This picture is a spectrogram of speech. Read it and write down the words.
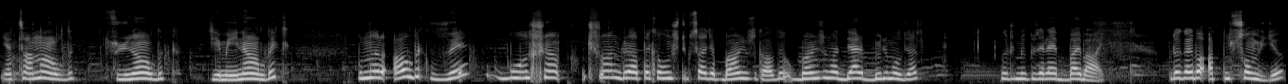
Yatağını aldık, suyunu aldık, yemeğini aldık. Bunları aldık ve bu şu an, şu an rahata kavuştuk. Sadece banyosu kaldı. Banyosunda diğer bölüm olacağız. Görüşmek üzere. Bay bay. Bu da galiba attığım son video.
